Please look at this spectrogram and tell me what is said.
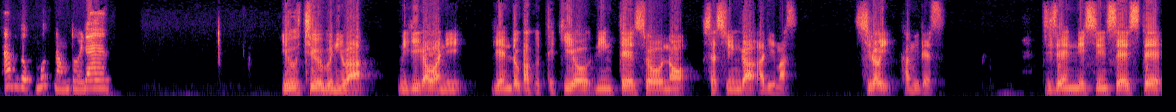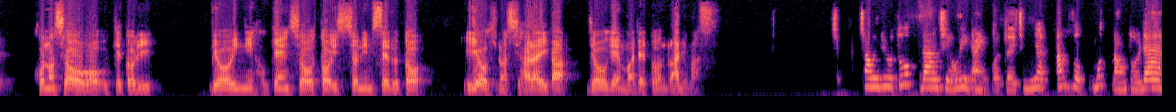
áp dụng mức đóng tối đa. YouTube には右側に 限度額適用認定証の写真があります。白い紙です。事前に申請してこの証を受け取り、病院に保険証と一緒に見せると医療費の支払いが上限までとなります。Trong YouTube đang chiếu hình ảnh của giấy chứng nhận áp dụng mức đóng tối đa.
